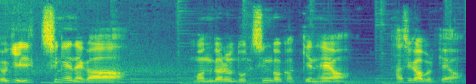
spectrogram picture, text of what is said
여기 1층에 내가 뭔가를 놓친 것 같긴 해요. 다시 가볼게요.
